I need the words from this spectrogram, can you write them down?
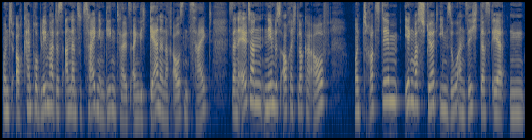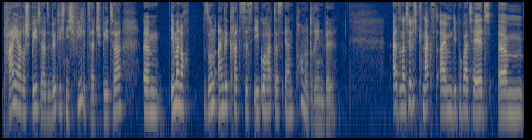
und auch kein Problem hat, das anderen zu zeigen. Im Gegenteil, es eigentlich gerne nach außen zeigt. Seine Eltern nehmen das auch recht locker auf und trotzdem, irgendwas stört ihm so an sich, dass er ein paar Jahre später, also wirklich nicht viele Zeit später, ähm, immer noch so ein angekratztes Ego hat, dass er ein Porno drehen will. Also natürlich knackst einem die Pubertät ähm,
